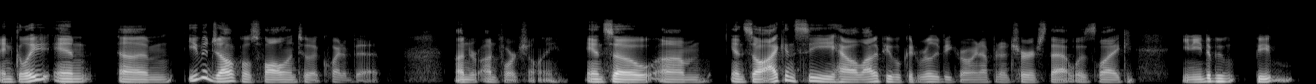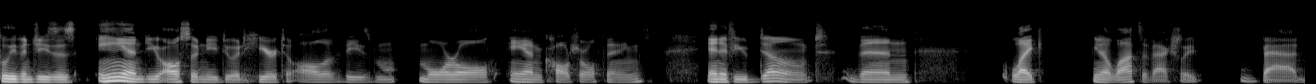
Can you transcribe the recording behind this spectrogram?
and Gal- and um, evangelicals fall into it quite a bit, un- unfortunately. And so, um, and so, I can see how a lot of people could really be growing up in a church that was like, you need to be, be, believe in Jesus, and you also need to adhere to all of these moral and cultural things. And if you don't, then like you know, lots of actually bad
